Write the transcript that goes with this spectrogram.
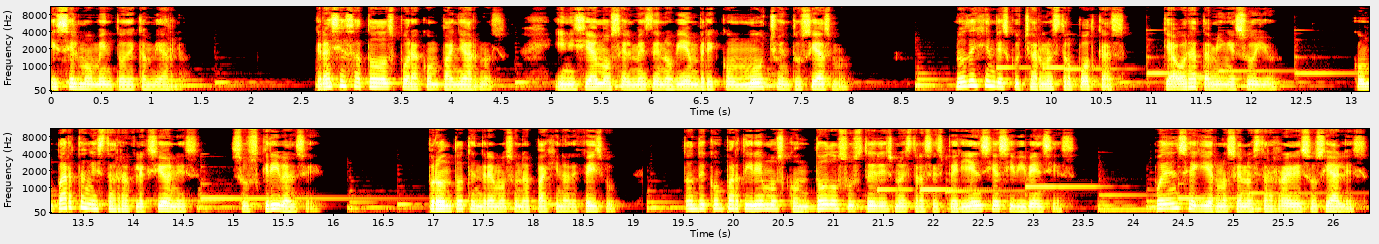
Es el momento de cambiarlo. Gracias a todos por acompañarnos. Iniciamos el mes de noviembre con mucho entusiasmo. No dejen de escuchar nuestro podcast, que ahora también es suyo. Compartan estas reflexiones, suscríbanse. Pronto tendremos una página de Facebook, donde compartiremos con todos ustedes nuestras experiencias y vivencias pueden seguirnos en nuestras redes sociales.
